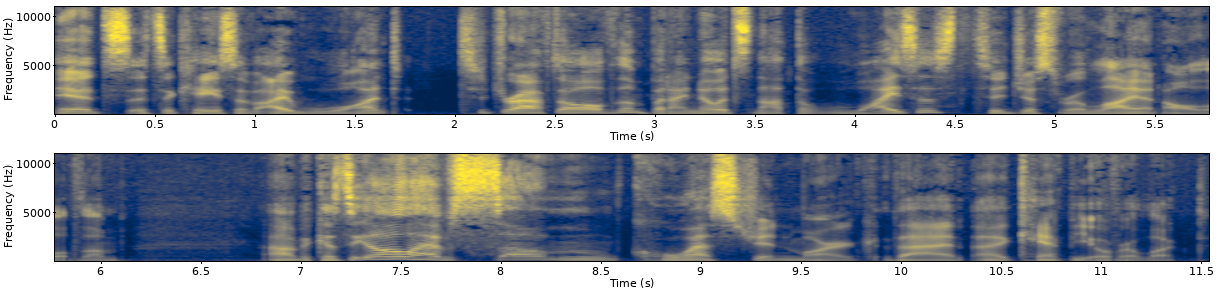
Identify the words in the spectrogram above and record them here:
it's it's a case of I want to draft all of them, but I know it's not the wisest to just rely on all of them uh, because they all have some question mark that uh, can't be overlooked.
